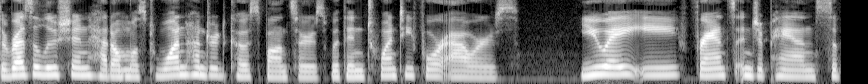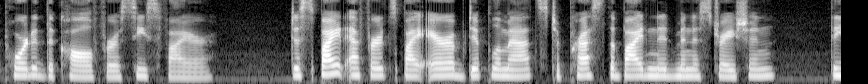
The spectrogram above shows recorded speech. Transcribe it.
The resolution had almost 100 co sponsors within 24 hours. UAE, France, and Japan supported the call for a ceasefire. Despite efforts by Arab diplomats to press the Biden administration, the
